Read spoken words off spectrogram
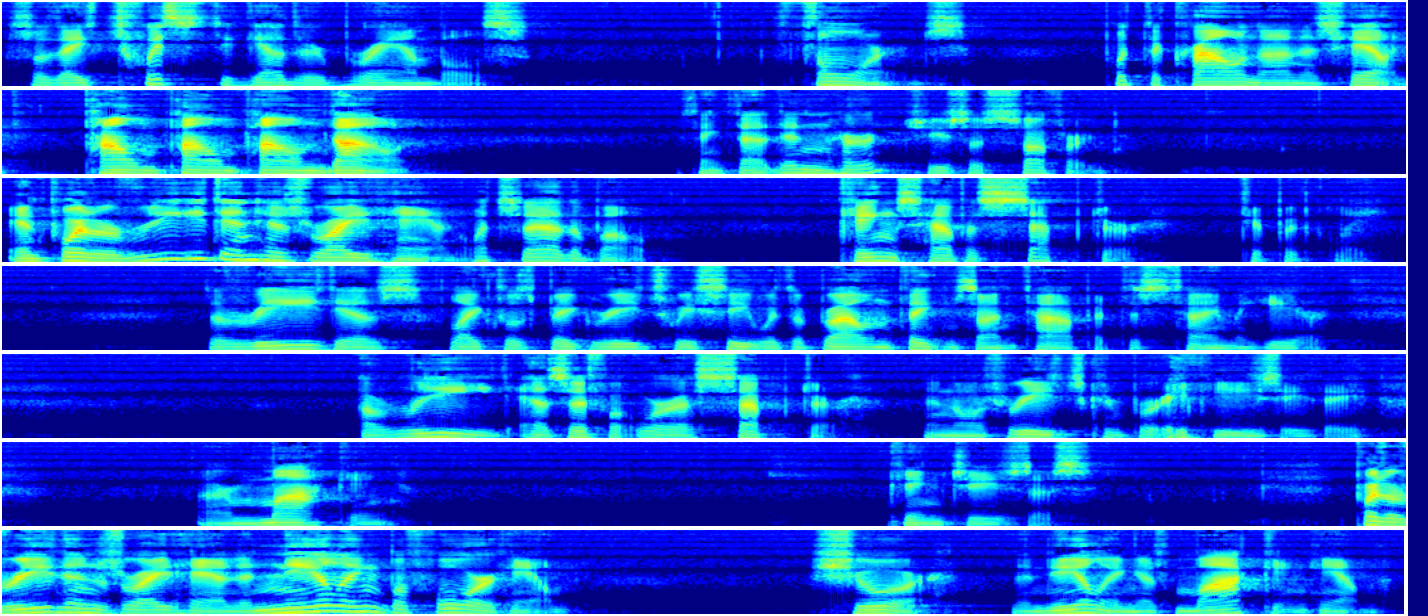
So they twist together brambles, thorns, put the crown on his head, pound, pound, pound down. Think that didn't hurt? Jesus suffered and put a reed in his right hand. What's that about? Kings have a scepter, typically. The reed is like those big reeds we see with the brown things on top at this time of year. A reed as if it were a scepter, and those reeds can break easy. They are mocking King Jesus put a reed in his right hand, and kneeling before him. Sure, the kneeling is mocking him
